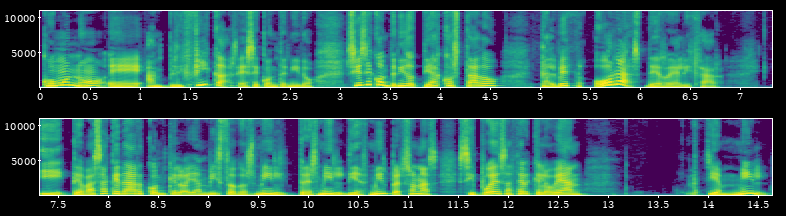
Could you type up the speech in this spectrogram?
¿Cómo no eh, amplificas ese contenido? Si ese contenido te ha costado tal vez horas de realizar y te vas a quedar con que lo hayan visto 2.000, 3.000, 10.000 personas, si puedes hacer que lo vean 100.000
